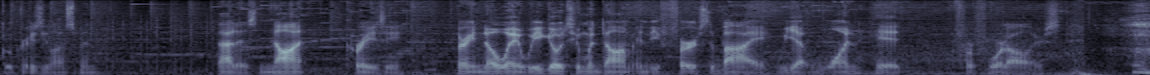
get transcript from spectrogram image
go crazy last spin. That is not crazy. There ain't no way we go to Madame in the first buy. We get one hit for $4.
